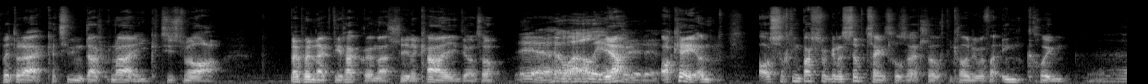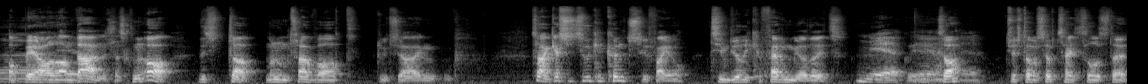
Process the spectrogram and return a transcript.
Byd Rec, a ti ddim dar Cymraeg, ti'n meddwl, be bynnag di rhaglen na llun y cae di o'n to. Ie, wel ie. Ie, oce, ond os o'ch chi'n basio gan y subtitles, efallai o'ch chi'n cael rhyw fatha inkling o ah, be oedd amdan. Efallai o'ch chi'n o, this, to, maen nhw'n trafod, dwi ti a'n... Ta, ges i ti licio country file, ti'n mynd i licio ffermio, dweud? Ie, gwir. To, just o'r subtitles, de.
